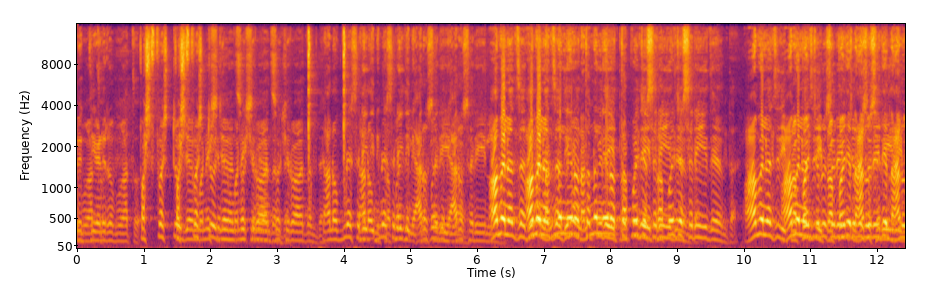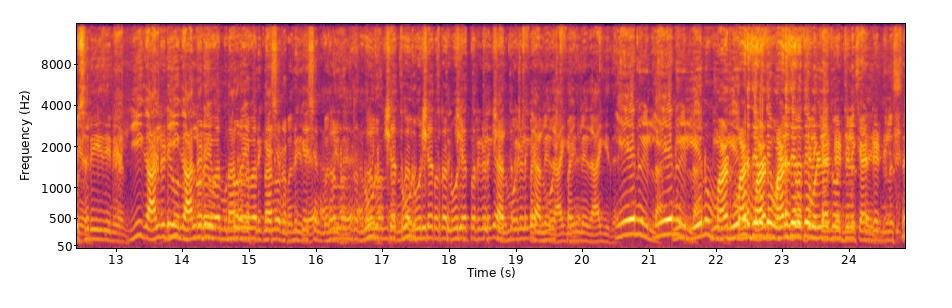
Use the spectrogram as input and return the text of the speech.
ವ್ಯಕ್ತಿ ಹೇಳಿರೋ ಮಾತು. ಫಸ್ಟ್ ಫಸ್ಟ್ ಮನುಷ್ಯ ಮನುಷ್ಯರು ಶುರು ಆದಂತೆ ನಾನು ಒಬ್ಬನೇ ಸರಿ ಒಬ್ಬನೇ ಸರಿ ಇದ್ದೀನಿ ಯಾರು ಸರಿ ಯಾರು ಸರಿ ಇಲ್ಲ. ಆಮೇಲೆ ಅನ್ಸುತ್ತೆ ಆಮೇಲೆ ಅನ್ಸುತ್ತೆ ನನ್ನಲ್ಲಿ ಪ್ರಪಂಚ ಸರಿ ಪ್ರಪಂಚ ಸರಿ ಇದೆ ಅಂತ. ಆಮೇಲೆ ಅನ್ಸುತ್ತೆ ಆಮೇಲೆ ಅನ್ಸುತ್ತೆ ಪ್ರಪಂಚ ನಾನು ಸರಿ ಇದೆ ನಾನು ಸರಿ ಇದ್ದೀನಿ ಈಗ ಆಲ್ರೆಡಿ ಈಗ ಆಲ್ರೆಡಿ ಮುನ್ನೂರೈವತ್ತು ನಾನ್ನೂರು ಅಪ್ಲಿಕೇಶನ್ ಅದರಲ್ಲೊಂದು ನೂರು ಕ್ಷೇತ್ರ ನೂರು ಕ್ಷೇತ್ರ ನೂರು ಆಗಿದೆ. ಏನು ಇಲ್ಲ ಏನು ಇಲ್ಲ. ಏನು ಮಾಡದೇ ಇರೋದೇ ಮಾಡದೇ ಇರೋದೇ ಒಳ್ಳೇದು ಅಂತೇಳಿ ಕ್ಯಾಂಡಿಡೇಟ್ ನಿಲ್ಲಿಸ್ತಾ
